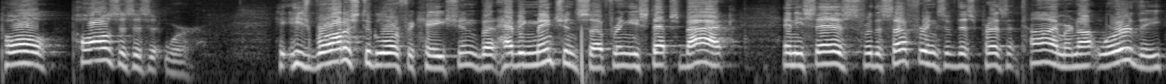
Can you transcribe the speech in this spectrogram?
Paul pauses, as it were. He's brought us to glorification, but having mentioned suffering, he steps back and he says, For the sufferings of this present time are not worthy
